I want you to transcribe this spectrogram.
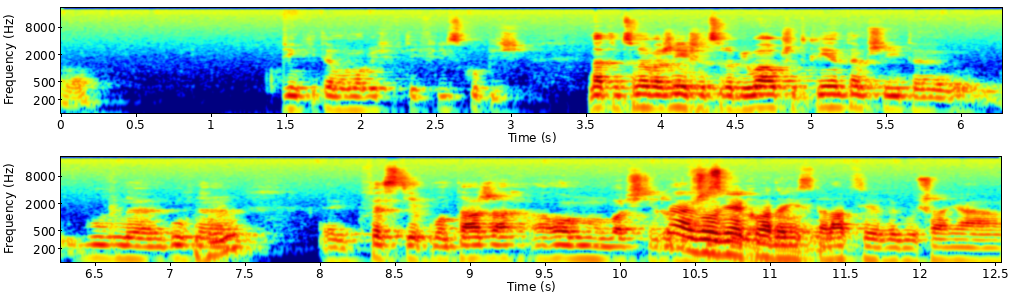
no. Dzięki temu mogę się w tej chwili skupić na tym, co najważniejsze, co robi wow przed klientem, czyli te główne, główne Mhm. kwestie w montażach, a on właśnie robi ja wszystko głównie kładę instalacje, wygłuszania,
